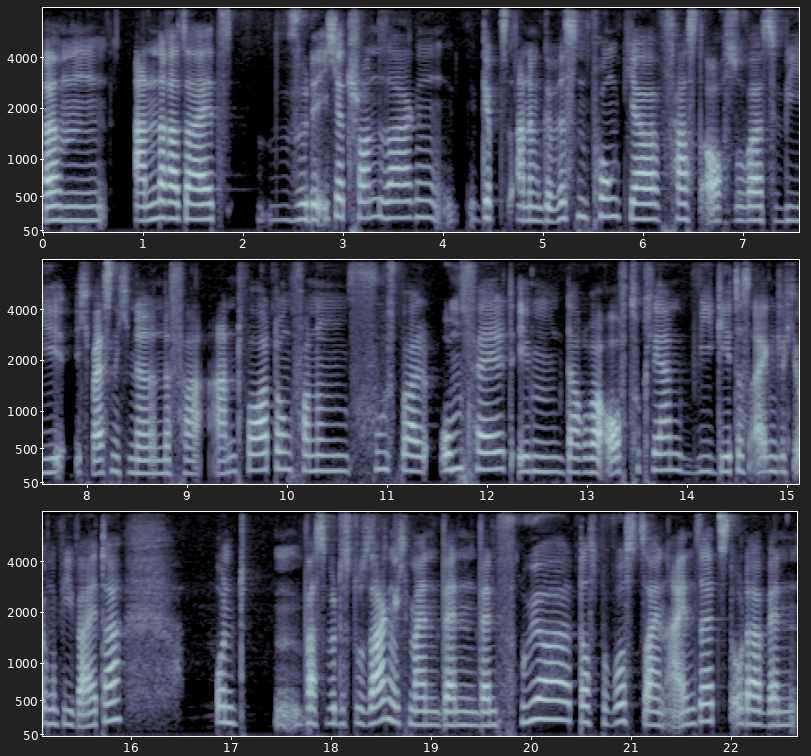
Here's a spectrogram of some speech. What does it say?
Ähm, andererseits würde ich jetzt schon sagen, gibt es an einem gewissen Punkt ja fast auch sowas wie, ich weiß nicht, eine, eine Verantwortung von einem Fußballumfeld, eben darüber aufzuklären, wie geht es eigentlich irgendwie weiter. Und was würdest du sagen? Ich meine, wenn, wenn früher das Bewusstsein einsetzt oder wenn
